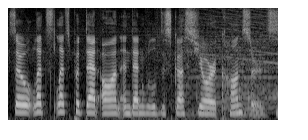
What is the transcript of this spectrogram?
So let's let's put that on, and then we'll discuss your concerts.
